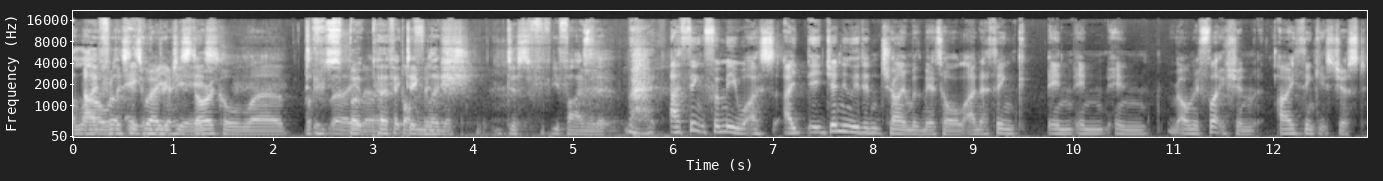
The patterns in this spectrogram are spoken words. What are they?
alive oh for this is where your years, historical uh, buff- who uh, you spoke know, perfect in English, just you're fine with it. I think for me, what I, I- it genuinely didn't chime with me at all, and I think in in in on reflection, I think it's just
